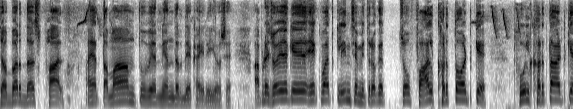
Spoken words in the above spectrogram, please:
જબરદસ્ત ફાલ અહીંયા તમામ તુવેરની અંદર દેખાઈ રહ્યો છે. આપણે જોઈએ કે એક વાત ક્લીન છે મિત્રો, કે જો ફાલ ખરતો અટકે, ફૂલ ખરતા અટકે,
